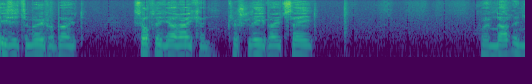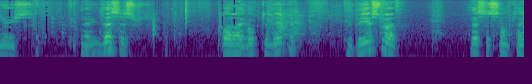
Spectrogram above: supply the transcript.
easy to move about something that I can just leave outside when not in use. Now this is what I hope to make it the base with. This is something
